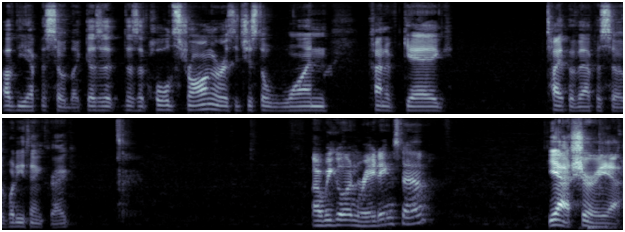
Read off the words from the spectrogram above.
of the episode? Like, does it does it hold strong, or is it just a one kind of gag type of episode. What do you think, Greg? Are we going ratings now? Yeah, sure. Yeah,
